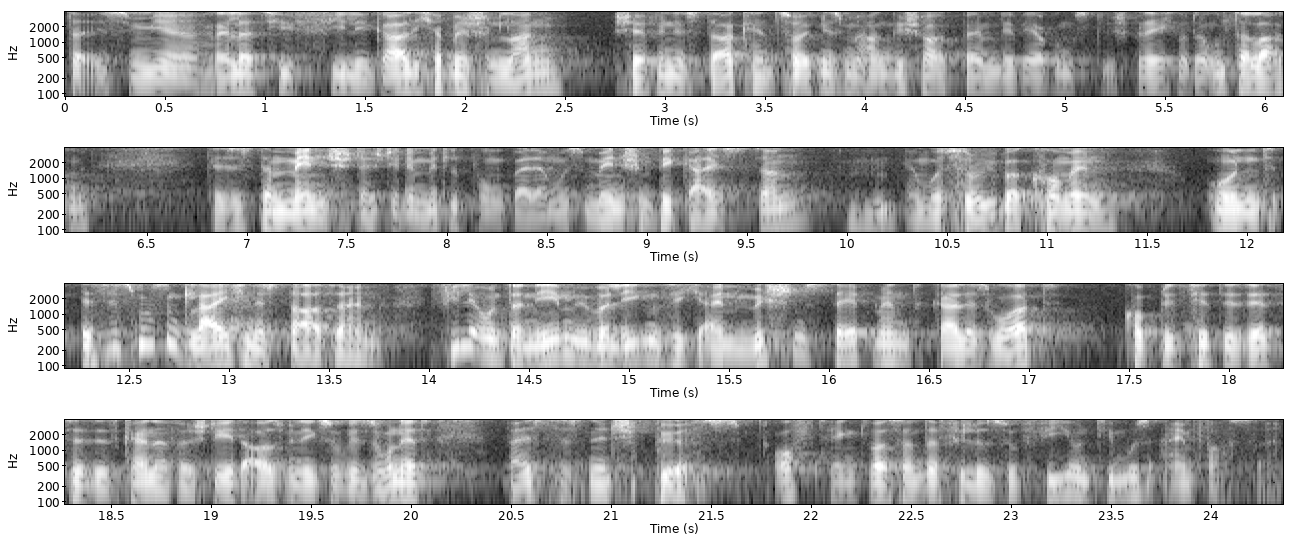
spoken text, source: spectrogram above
Da ist mir relativ viel egal. Ich habe mir schon lange, Chefin ist da, kein Zeugnis mehr angeschaut beim Bewerbungsgespräch oder Unterlagen. Das ist der Mensch, der steht im Mittelpunkt, weil er muss Menschen begeistern, mhm. er muss rüberkommen und es ist, muss ein Gleichnis da sein. Viele Unternehmen überlegen sich ein Mission Statement, geiles Wort, komplizierte Sätze, das keiner versteht, auswendig sowieso nicht, weil du das nicht spürst. Oft hängt was an der Philosophie und die muss einfach sein.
